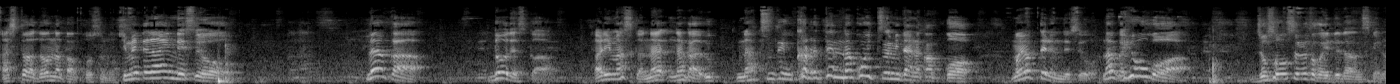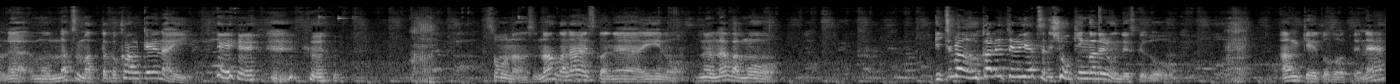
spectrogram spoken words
明日はどんな格好するの？決めてないんですよ。なんかどうですか？ありますか？ななんか夏で浮かれてんなこいつみたいな格好。迷ってるんですよ。なんか兵庫は女装するとか言ってたんですけどね。もう夏全く関係ない。そうなんです。なんかないですかね？いいの。ななんかもう一番浮かれてるやつに賞金が出るんですけど。アンケート取ってね。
